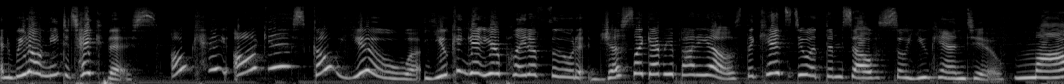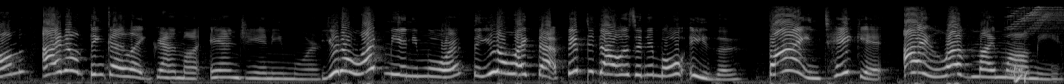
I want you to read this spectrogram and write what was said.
and we don't need to take this. Okay, August, you. Can get your plate of food just like everybody else. The kids do it themselves, so you can too. Mom, I don't think I like Grandma Angie anymore. You don't like me anymore? Then you don't like that $50 anymore either. Fine, take it. I love my mommy.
